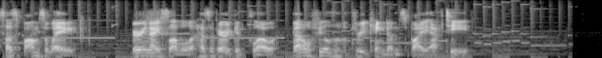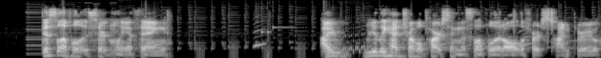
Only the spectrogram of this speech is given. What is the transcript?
So that's bombs away. Very nice level, it has a very good flow. Battlefield of the Three Kingdoms by FT. This level is certainly a thing. I really had trouble parsing this level at all the first time through.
